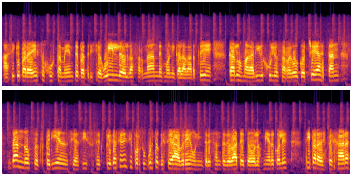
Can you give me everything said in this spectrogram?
Así que para eso justamente Patricia Wilde, Olga Fernández, Mónica Labarté, Carlos Magaril, Julio Zarragó y Cochea están dando su experiencia, ¿sí? sus explicaciones y por supuesto que se abre un interesante debate todos los miércoles sí para despejar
